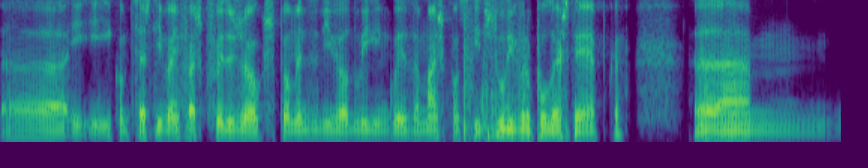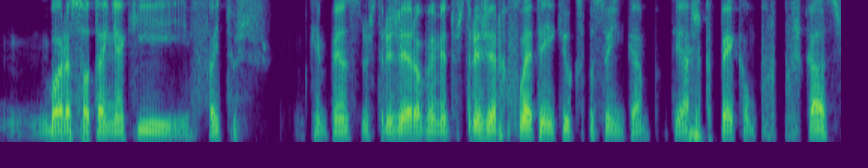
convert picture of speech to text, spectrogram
Uh, e, e, como disseste bem, faz que foi dos jogos, pelo menos a nível de Liga Inglesa, mais conseguidos do Liverpool esta época. Uh, embora só tenha aqui feitos, quem pensa no estrangeiro, obviamente os estrangeiros refletem aquilo que se passou em campo, até acho que pecam por, por casos,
